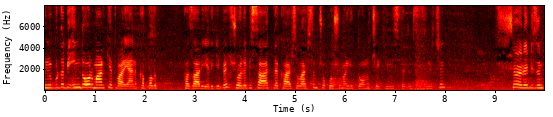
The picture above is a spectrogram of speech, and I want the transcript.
Şimdi burada bir indoor market var yani kapalı pazar yeri gibi. Şöyle bir saatle karşılaştım. Çok hoşuma gitti. Onu çekeyim istedim sizin için. Şöyle bizim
